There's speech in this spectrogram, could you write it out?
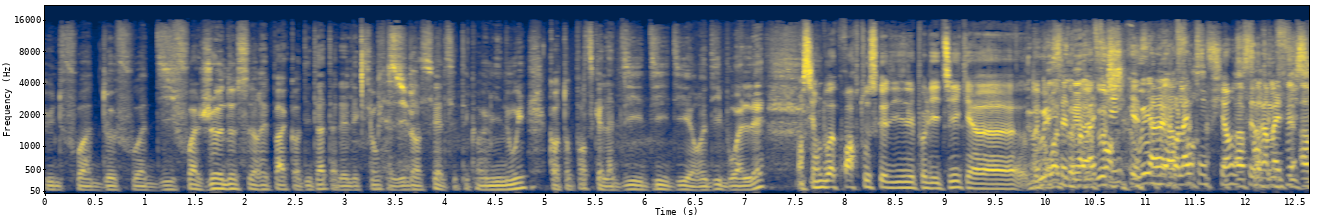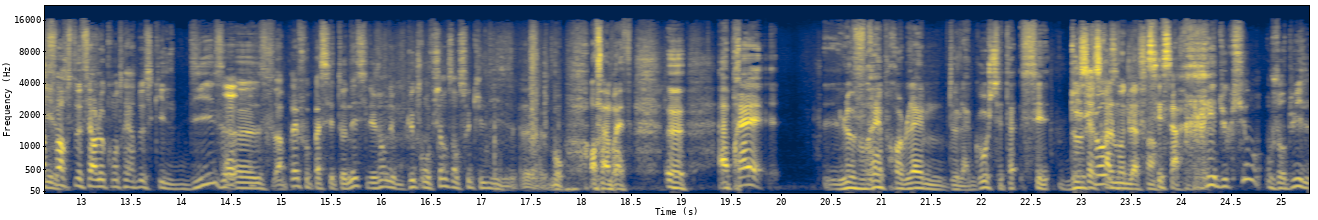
une fois, deux fois, dix fois, je ne serai pas candidate à l'élection présidentielle. C'était quand même inouï quand on pense qu'elle a dit, dit, dit et redit, l'est. Bon, si on doit croire tout ce que disent les politiques, euh, de oui, droite comme de gauche, oui, mais pour la confiance, c'est dramatique. À force de faire le contraire de ce qu'ils disent, mmh. euh, après, il faut pas s'étonner si les gens n'ont plus confiance en ce qu'ils disent. Euh, bon, enfin bref. Euh, après, le vrai problème de la gauche, c'est deux ça choses. Sera le mot de la fin. C'est sa réduction. Aujourd'hui,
